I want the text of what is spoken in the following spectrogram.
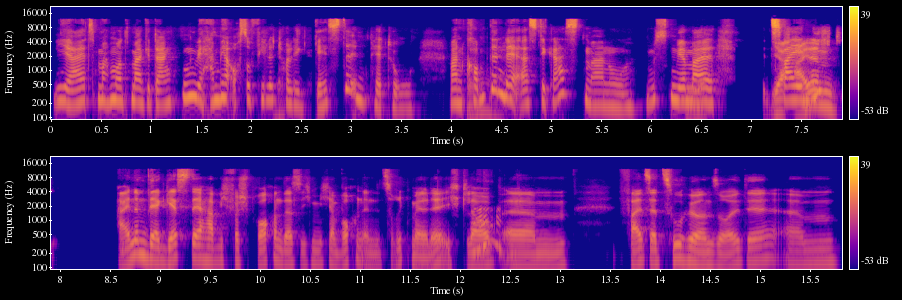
Ja, jetzt machen wir uns mal Gedanken. Wir haben ja auch so viele tolle Gäste in petto. Wann kommt denn der erste Gast, Manu? Müssten wir mal zwei ja, einem, nicht... einem der Gäste habe ich versprochen, dass ich mich am Wochenende zurückmelde. Ich glaube, ah. ähm, falls er zuhören sollte, ähm,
